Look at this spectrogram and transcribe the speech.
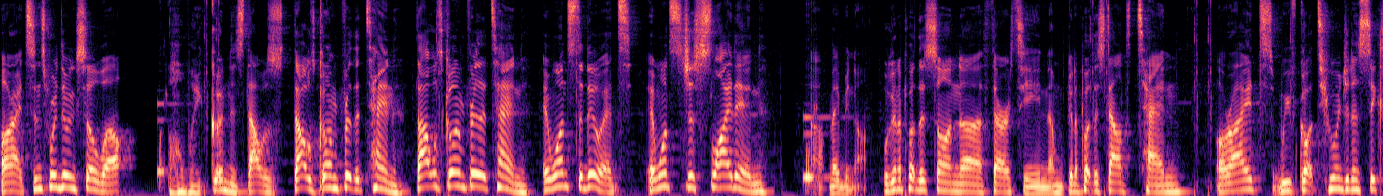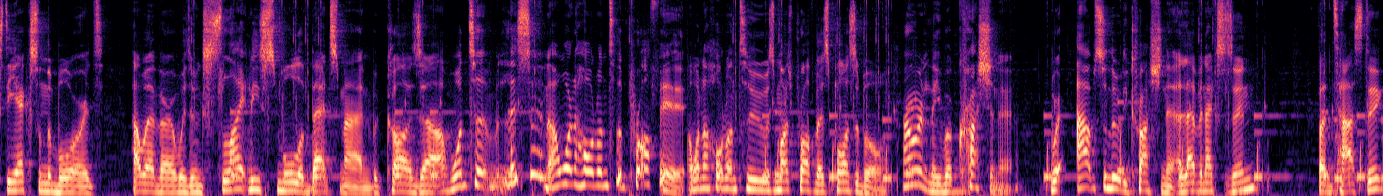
All right, since we're doing so well, Oh my goodness, that was that was going for the 10. That was going for the 10. It wants to do it. It wants to just slide in. Oh, maybe not. We're going to put this on uh, 13. I'm going to put this down to 10. All right, we've got 260x on the board. However, we're doing slightly smaller bets, man, because uh, I want to, listen, I want to hold on to the profit. I want to hold on to as much profit as possible. Currently, we're crushing it. We're absolutely crushing it. 11x is in. Fantastic.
